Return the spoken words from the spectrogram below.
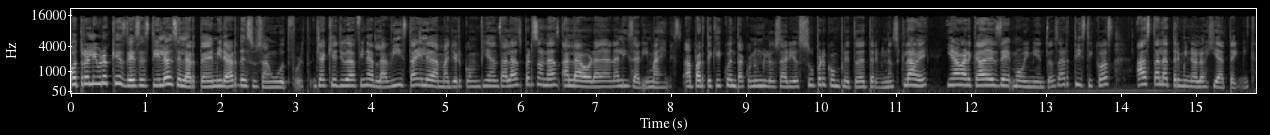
Otro libro que es de ese estilo es El arte de mirar de Susan Woodford, ya que ayuda a afinar la vista y le da mayor confianza a las personas a la hora de analizar imágenes, aparte que cuenta con un glosario súper completo de términos clave y abarca desde movimientos artísticos hasta la terminología técnica.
